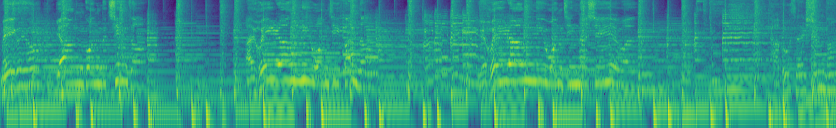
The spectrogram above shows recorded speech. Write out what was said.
每个有阳光的清早，爱会让你忘记烦恼。也会让你忘记那些夜晚，他不在身旁。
